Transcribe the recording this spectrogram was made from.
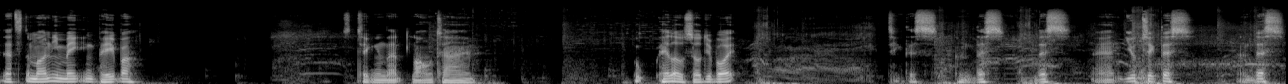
That's the money making paper. Taking that long time. Oh, hello, soldier boy. Take this and this, this, and you take this and this.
